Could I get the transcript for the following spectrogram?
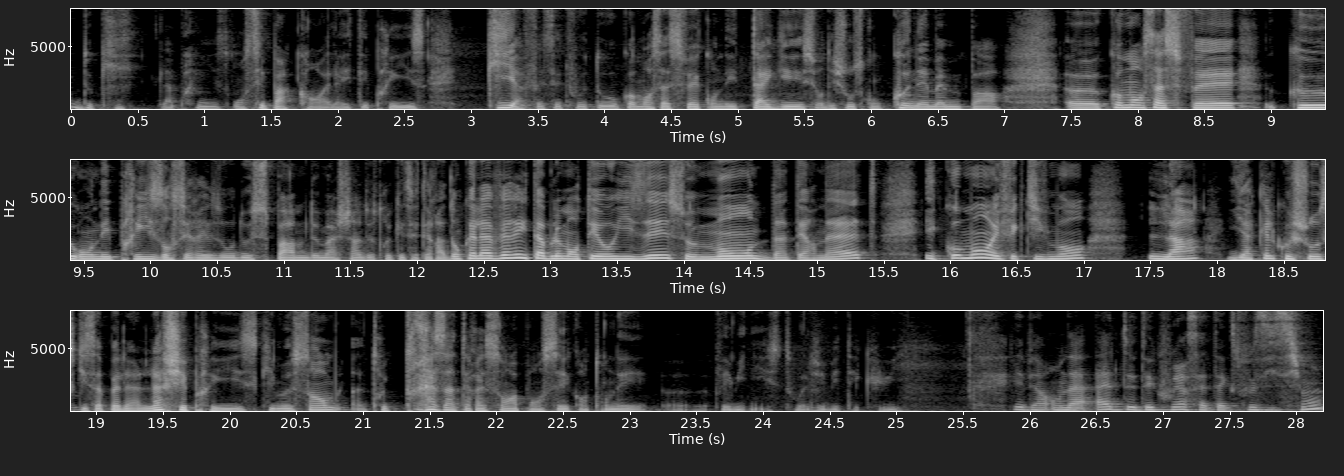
de qui l'a prise, on ne sait pas quand elle a été prise, qui a fait cette photo, comment ça se fait qu'on est tagué sur des choses qu'on connaît même pas, euh, comment ça se fait qu'on est prise dans ces réseaux de spam, de machin, de trucs, etc. Donc elle a véritablement théorisé ce monde d'Internet et comment effectivement là, il y a quelque chose qui s'appelle un lâcher-prise, qui me semble un truc très intéressant à penser quand on est euh, féministe ou LGBTQI. Eh bien, on a hâte de découvrir cette exposition.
